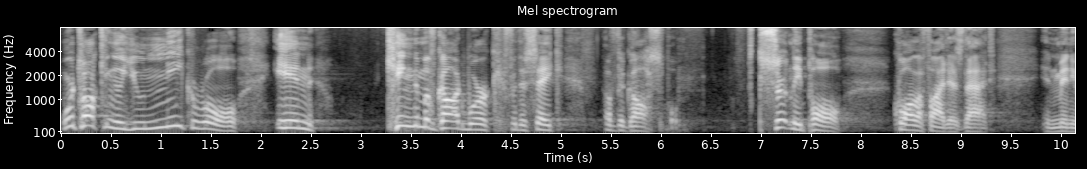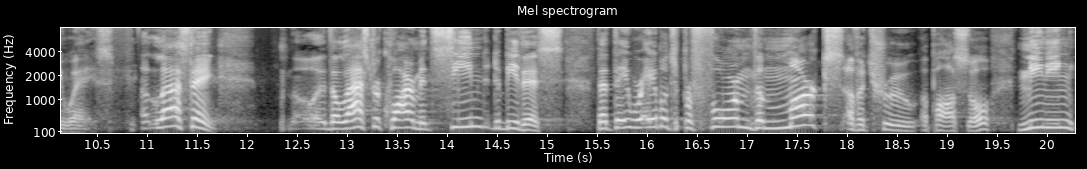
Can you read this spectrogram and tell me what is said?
We're talking a unique role in kingdom of God work for the sake of the gospel. Certainly, Paul qualified as that in many ways. Last thing, the last requirement seemed to be this that they were able to perform the marks of a true apostle, meaning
